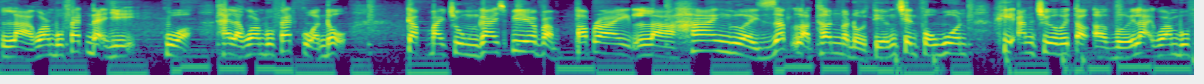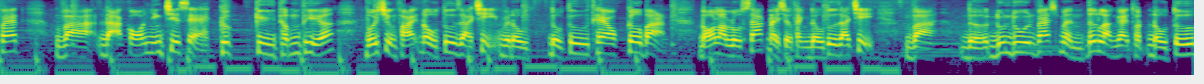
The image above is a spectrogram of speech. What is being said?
là Warren Buffett đệ nhị của hay là Warren Buffett của Ấn Độ. Cặp bài trùng Guy Spear và Paprai là hai người rất là thân và nổi tiếng trên phố Wall khi ăn trưa với tợ, à, với lại Warren Buffett và đã có những chia sẻ cực kỳ thấm thía với trường phái đầu tư giá trị về đầu đầu tư theo cơ bản. Đó là lột xác để trở thành đầu tư giá trị và The Dundu Investment tức là nghệ thuật đầu tư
